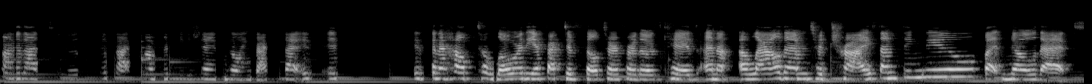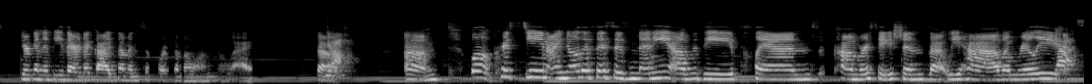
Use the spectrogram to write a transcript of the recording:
part of that too is just that conversation going back to that. It, it is going to help to lower the affective filter for those kids and allow them to try something new, but know that you're going to be there to guide them and support them along the way. So, yeah. Um, well, Christine, I know that this is many of the planned conversations that we have. I'm really yes.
